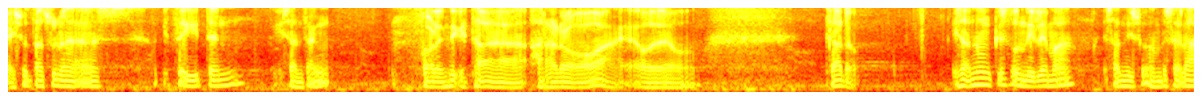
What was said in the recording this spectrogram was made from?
gaixotasunaz hitz egiten, izan zen Horendik eta arraroa edo, edo, claro izan nun kriston dilema, esan dizudan bezala,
